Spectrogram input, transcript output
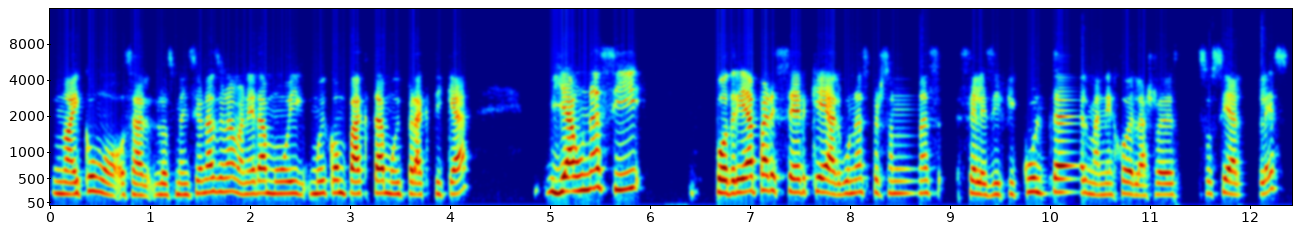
no hay como, o sea, los mencionas de una manera muy, muy compacta, muy práctica y aún así podría parecer que a algunas personas se les dificulta el manejo de las redes sociales.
